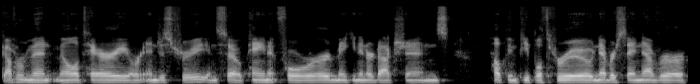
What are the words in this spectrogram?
government, military, or industry. And so paying it forward, making introductions, helping people through, never say never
